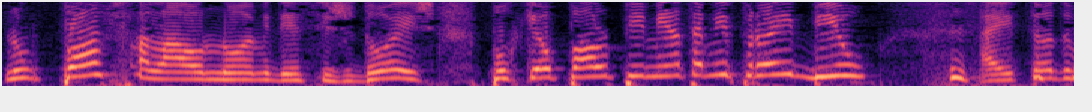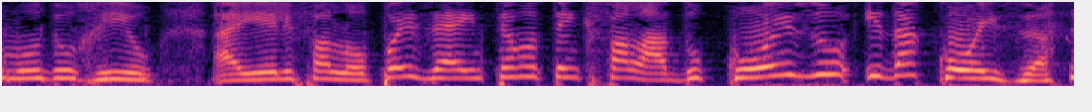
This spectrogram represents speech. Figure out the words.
Não posso falar o nome desses dois porque o Paulo Pimenta me proibiu. Aí todo mundo riu. Aí ele falou: Pois é, então eu tenho que falar do coiso e da coisa.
